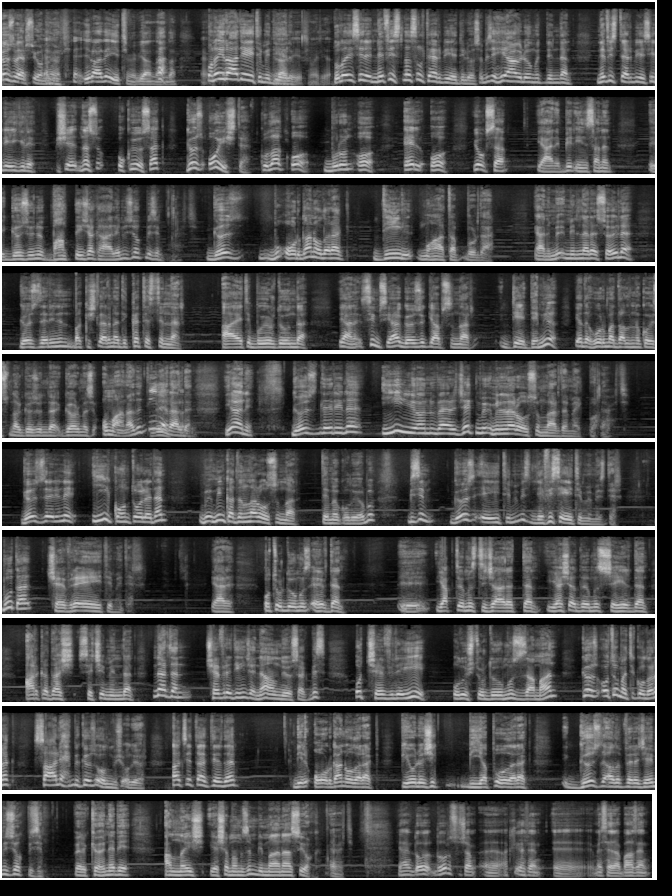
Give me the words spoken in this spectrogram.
göz versiyonudur. Evet. irade eğitimi bir anlamda. Ha, evet. Ona irade eğitimi diyelim. İrade eğitimi diyelim. Dolayısıyla nefis nasıl terbiye ediliyorsa bizi Hiya Ulumuddin'den nefis terbiyesiyle ilgili bir şey nasıl okuyorsak göz o işte. Kulak o, burun o, el o. Yoksa yani bir insanın e, gözünü bantlayacak halimiz yok bizim. Göz bu organ olarak değil muhatap burada. Yani müminlere söyle gözlerinin bakışlarına dikkat etsinler. Ayeti buyurduğunda yani simsiyah gözlük yapsınlar diye demiyor. Ya da hurma dalını koysunlar gözünde görmesi o manada değil, değil herhalde. Tabii. Yani gözlerine iyi yön verecek müminler olsunlar demek bu. Evet. Gözlerini iyi kontrol eden mümin kadınlar olsunlar demek oluyor bu. Bizim göz eğitimimiz nefis eğitimimizdir. Bu da çevre eğitimidir. Yani oturduğumuz evden, e, yaptığımız ticaretten, yaşadığımız şehirden, arkadaş seçiminden, nereden çevre deyince ne anlıyorsak biz o çevreyi oluşturduğumuz zaman göz otomatik olarak salih bir göz olmuş oluyor. Aksi takdirde bir organ olarak, biyolojik bir yapı olarak gözle alıp vereceğimiz yok bizim. Böyle köhne bir anlayış yaşamamızın bir manası yok. Evet. Yani doğ, doğrusu hocam e, hakikaten e, mesela bazen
